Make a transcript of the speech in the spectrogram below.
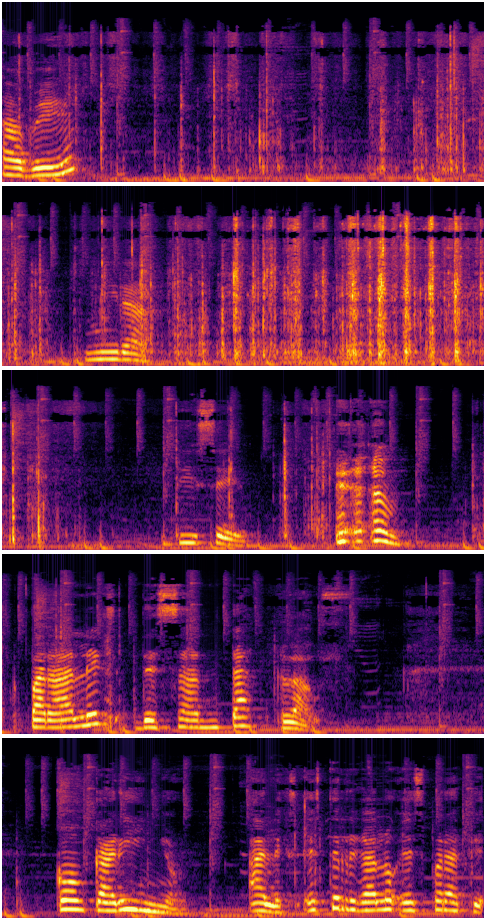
A ver. Mira. Dice. Para Alex de Santa Claus. Con cariño. Alex, este regalo es para que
